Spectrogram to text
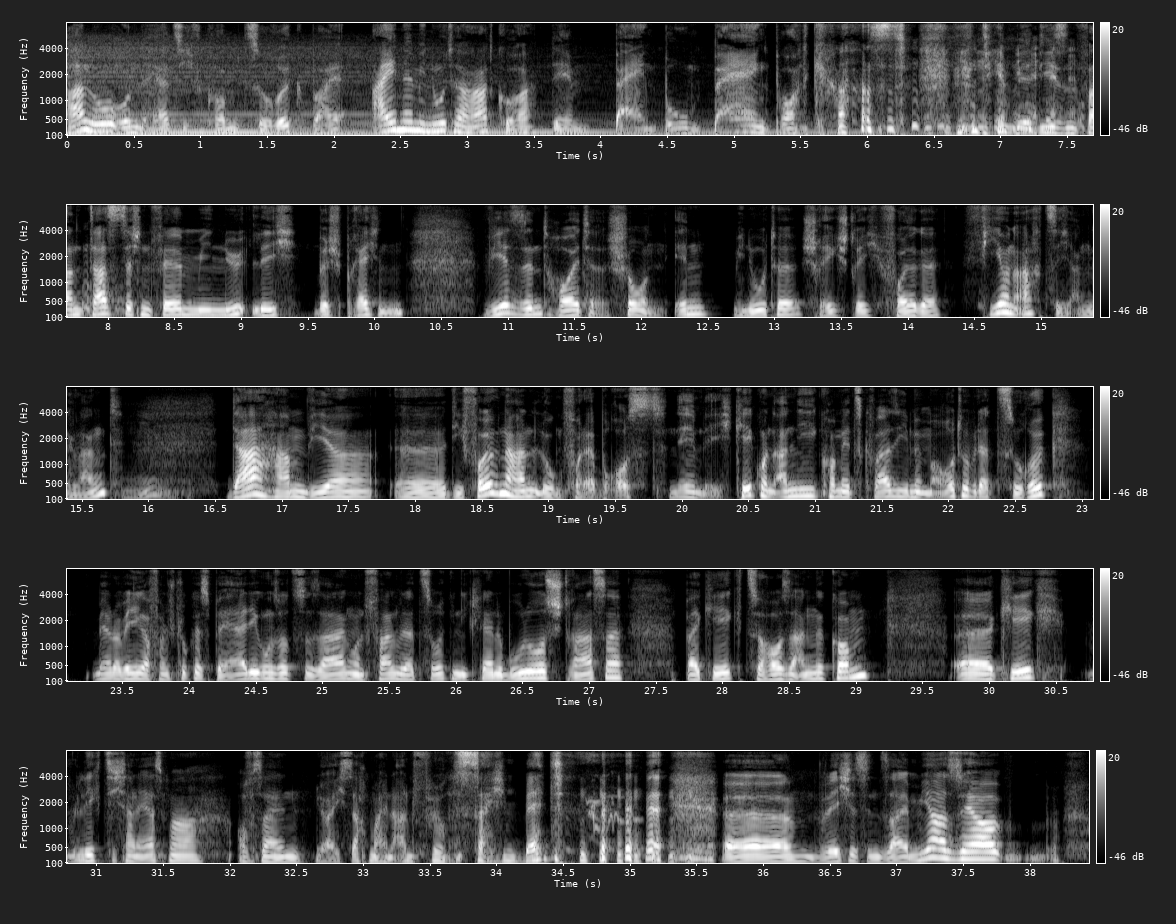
Hallo und herzlich willkommen zurück bei Eine Minute Hardcore, dem Bang Boom Bang Podcast, in dem wir diesen fantastischen Film minütlich besprechen. Wir sind heute schon in Minute Schrägstrich Folge 84 angelangt. Da haben wir äh, die folgende Handlung vor der Brust, nämlich Kek und Andi kommen jetzt quasi mit dem Auto wieder zurück, mehr oder weniger von Schluckes Beerdigung sozusagen und fahren wieder zurück in die kleine Budosstraße bei Kek zu Hause angekommen. Äh, Kek legt sich dann erstmal auf sein, ja, ich sag mal in Anführungszeichen Bett, äh, welches in seinem, ja, sehr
